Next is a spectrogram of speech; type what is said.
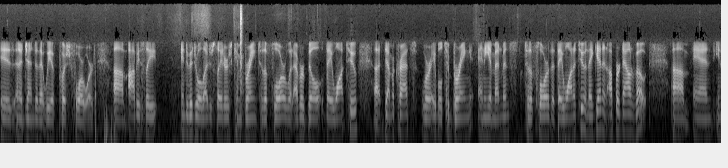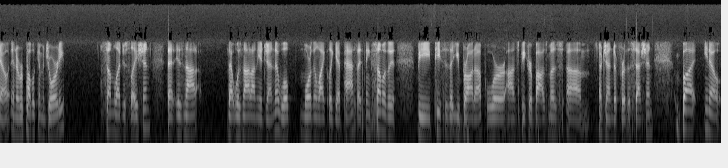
is an agenda that we have pushed forward. Um, obviously, individual legislators can bring to the floor whatever bill they want to. Uh, Democrats were able to bring any amendments to the floor that they wanted to, and they get an up or down vote. Um, and you know, in a Republican majority, some legislation that is not that was not on the agenda will more than likely get passed. I think some of the the pieces that you brought up were on Speaker Bosma's um, agenda for the session, but you know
